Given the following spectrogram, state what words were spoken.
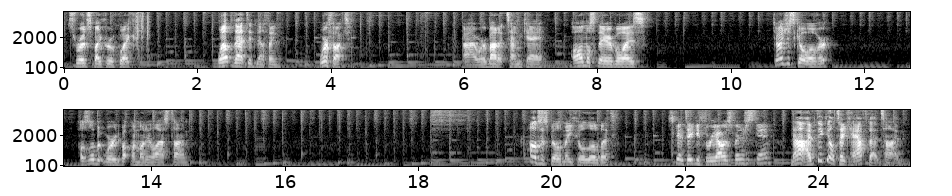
Let's road spike real quick. Well, that did nothing. We're fucked. Alright, we're about at 10k. Almost there, boys. Do I just go over? I was a little bit worried about my money last time. I'll just build a eco a little bit. It's gonna take you three hours to finish this game? Nah, I think it'll take half that time.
